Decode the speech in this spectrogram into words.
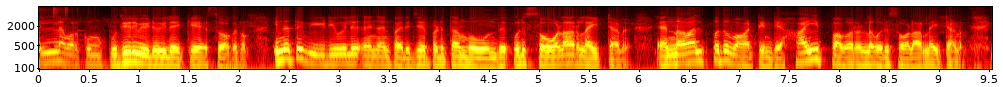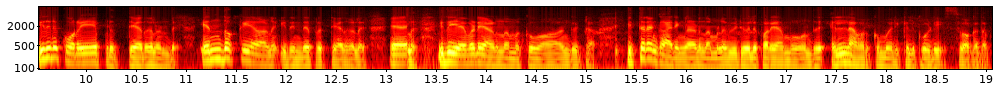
എല്ലാവർക്കും പുതിയൊരു വീഡിയോയിലേക്ക് സ്വാഗതം. ഇന്നത്തെ വീഡിയോയിൽ ഞാൻ പരിചയപ്പെടുത്താൻ പോകുന്നത് ഒരു സോളാർ ലൈറ്റാണ്. നാൽപ്പത് വാട്ടിന്റെ ഹൈ പവറുള്ള ഒരു സോളാർ ലൈറ്റാണ്. ഇതിന് കുറേ പ്രത്യേകതകളുണ്ട്. എന്തൊക്കെയാണ് ഇതിന്റെ പ്രത്യേകതകൾ? ഇത് എവിടെയാണ് നമുക്ക് വാങ്ങാൻ കിട്ടുക? ഇത്തരം കാര്യങ്ങളാണ് നമ്മൾ വീഡിയോയിൽ പറയാൻ പോകുന്നത്. എല്ലാവർക്കും ഒരിക്കൽ കൂടി സ്വാഗതം.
